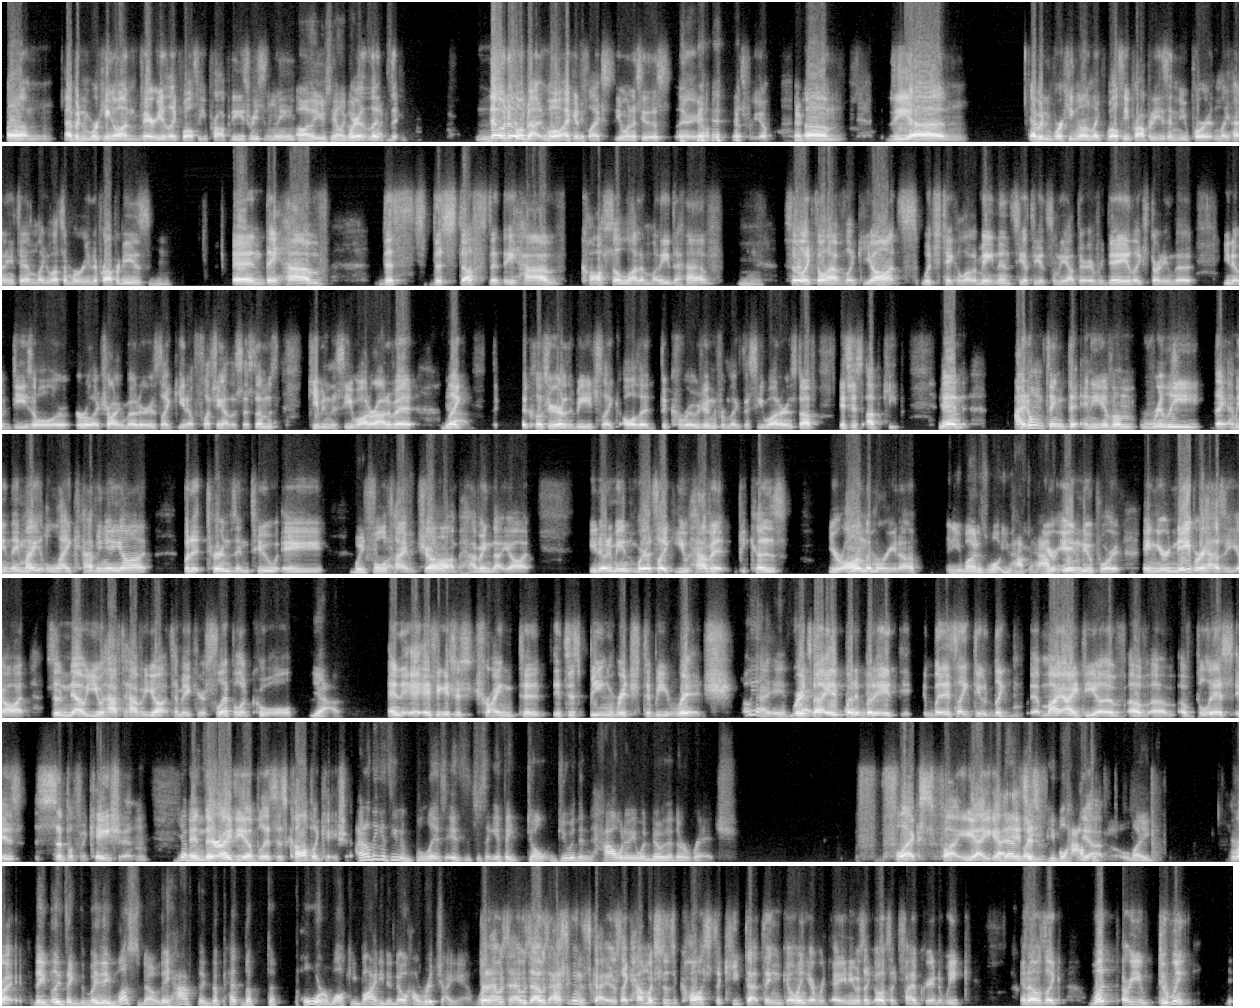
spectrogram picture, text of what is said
um, I've been working on very like wealthy properties recently. Oh, I thought you were saying like Where the- the- No, no, I'm not. Well, I can flex. You want to see this? There you go. That's for you. Okay. Um, the um, I've been working on like wealthy properties in Newport and like Huntington, like lots of marina properties, Mhm. and they have this the stuff that they have costs a lot of money to have. Mhm. So like they'll have like yachts, which take a lot of maintenance. You have to get somebody out there every day, like starting the, you know, diesel or, or electronic motors, like you know, flushing out the systems, keeping the seawater out of it. Yeah. Like the closer you are to the beach, like all the the corrosion from like the seawater and stuff, it's just upkeep. Yeah. And I don't think that any of them really. They, I mean, they might like having a yacht, but it turns into a full time Yeah. job having that yacht. You know what I mean? Where it's like you have it because you're on the marina, and you might as well. You have to have. you're it. in Newport, and your neighbor has a yacht. So now you have to have a yacht to make your slip look cool. Yeah. And I think it's just trying to, it's just being rich to be rich. Oh yeah. It, Where yeah, it's not, it, but it, but it, but it's like, dude, like my idea of of of, of bliss is simplification, yeah, and their like- idea of bliss is complication. I don't think it's even bliss. It's it's just like if they don't do it, then how would anyone know that they're rich? Flex, fine, yeah, yeah. then it's like just people have yeah. to know. Like right. they like they, they must know. They have to. The pet the the poor walking by need to know how rich I am. But I was I was I was asking this guy, it was like, how much does it cost to keep that thing going every day? And he was like, Oh, it's like five grand a week. And I was like, What are you doing?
